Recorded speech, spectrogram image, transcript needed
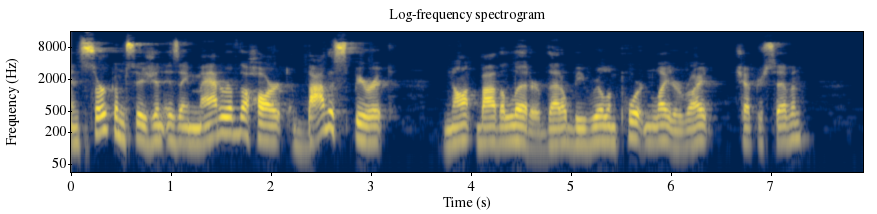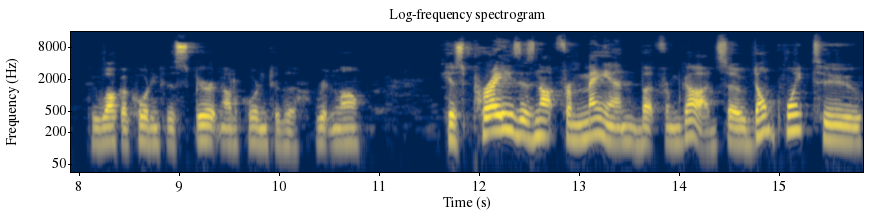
And circumcision is a matter of the heart by the Spirit, not by the letter. That'll be real important later, right? Chapter 7. Who walk according to the Spirit, not according to the written law. His praise is not from man, but from God. So don't point to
